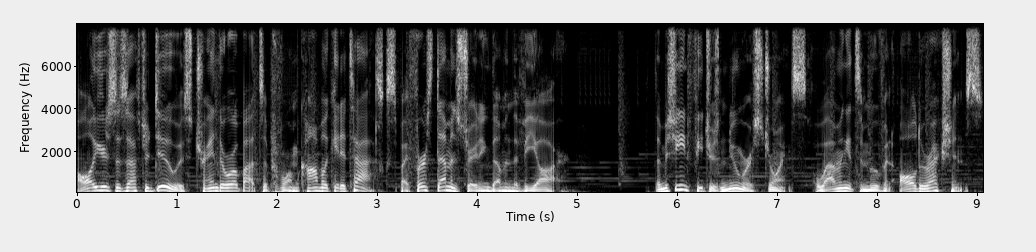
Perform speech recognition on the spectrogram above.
All yours just have to do is train the robot to perform complicated tasks by first demonstrating them in the VR. The machine features numerous joints, allowing it to move in all directions.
